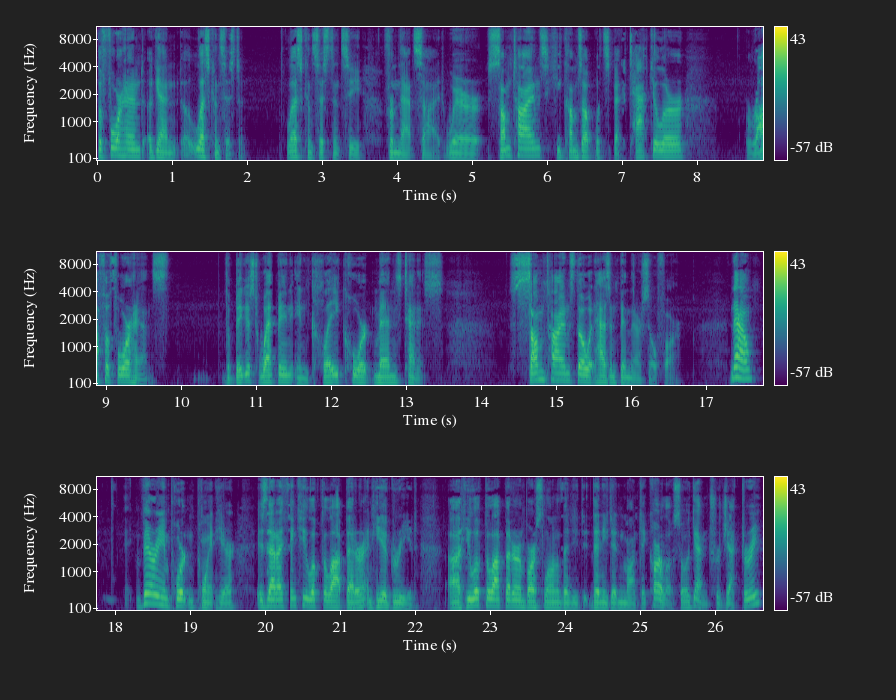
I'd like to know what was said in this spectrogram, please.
the forehand, again, less consistent. Less consistency from that side, where sometimes he comes up with spectacular Rafa forehands the biggest weapon in clay court men's tennis. Sometimes, though, it hasn't been there so far. Now, very important point here is that I think he looked a lot better, and he agreed. Uh, he looked a lot better in Barcelona than he than he did in Monte Carlo. So again, trajectory,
